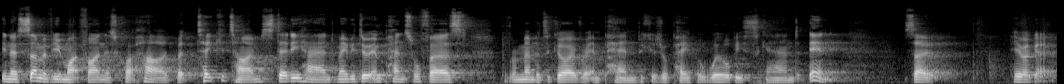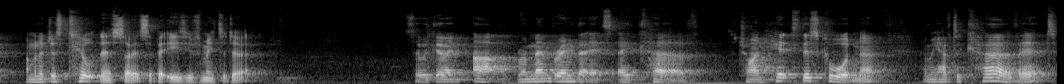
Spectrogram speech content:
you know some of you might find this quite hard, but take your time, steady hand, maybe do it in pencil first, but remember to go over it in pen because your paper will be scanned in. So here I go. I'm going to just tilt this so it's a bit easier for me to do it. So we're going up, remembering that it's a curve. So try and hit this coordinate, and we have to curve it.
